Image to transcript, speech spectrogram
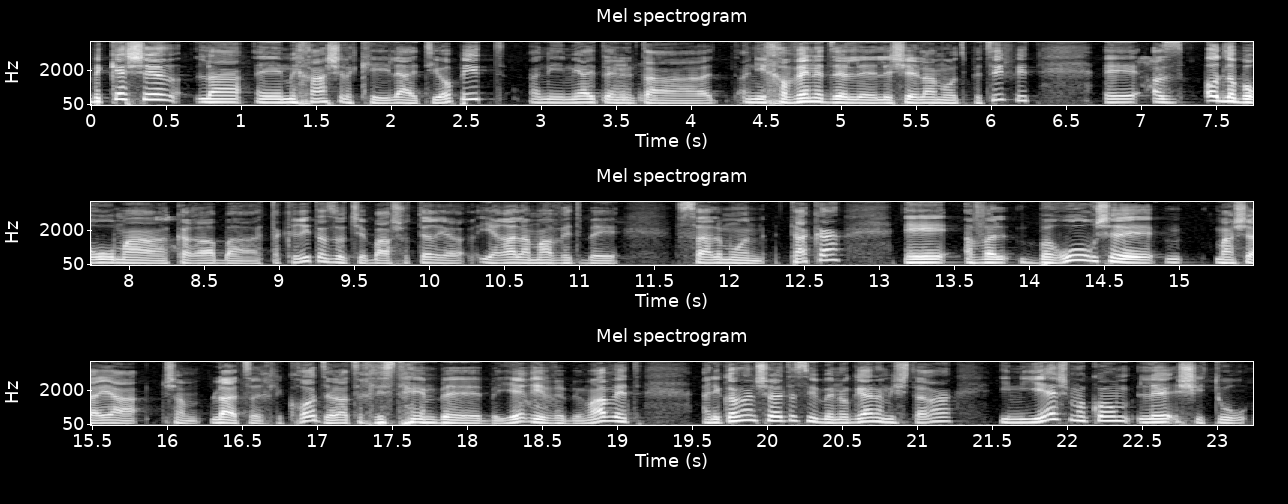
בקשר למחאה של הקהילה האתיופית, אני מיד אתן את ה... אני אכוון את זה לשאלה מאוד ספציפית. אה, אז עוד לא ברור מה קרה בתקרית הזאת, שבה השוטר ירה למוות בסלמון טקה, אה, אבל ברור שמה שהיה שם לא היה צריך לקרות, זה לא היה צריך להסתיים ב- בירי ובמוות. אני כל הזמן שואל את עצמי בנוגע למשטרה, אם יש מקום לשיטור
